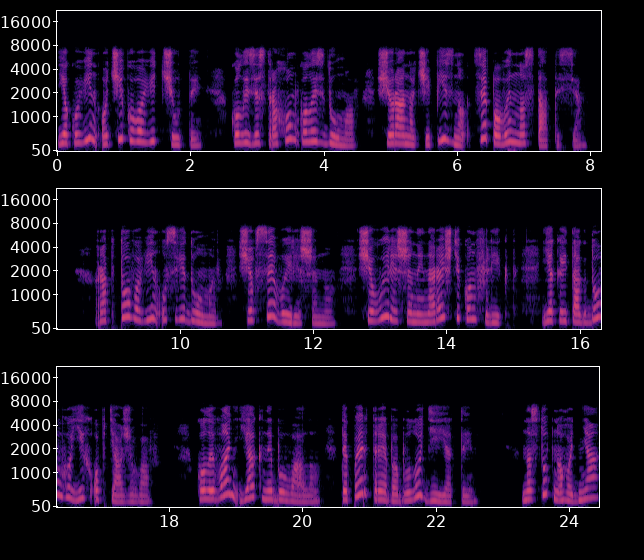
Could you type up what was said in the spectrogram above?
яку він очікував відчути, коли зі страхом колись думав, що рано чи пізно це повинно статися. Раптово він усвідомив, що все вирішено, що вирішений нарешті конфлікт, який так довго їх обтяжував. Коливань як не бувало, тепер треба було діяти. Наступного дня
